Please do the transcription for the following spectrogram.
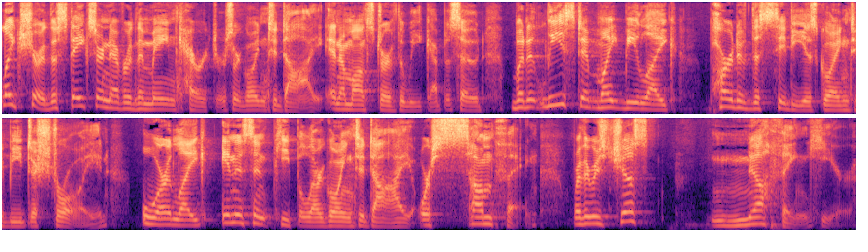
like sure, the stakes are never the main characters are going to die in a Monster of the Week episode, but at least it might be like part of the city is going to be destroyed, or like innocent people are going to die, or something. Where there was just nothing here.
